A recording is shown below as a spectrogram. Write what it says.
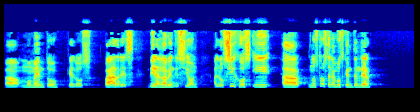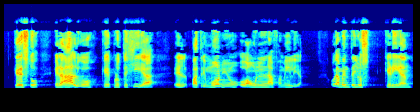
uh, momento que los padres dieran la bendición a los hijos y uh, nosotros tenemos que entender que esto era algo que protegía el patrimonio o aún la familia. Obviamente ellos querían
